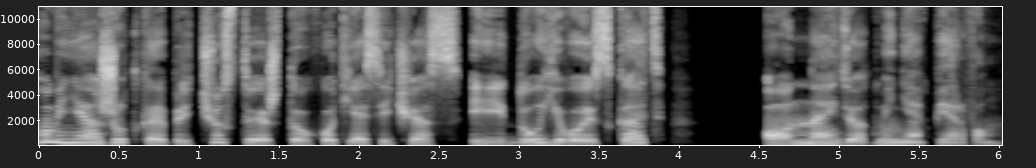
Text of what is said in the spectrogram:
У меня жуткое предчувствие, что хоть я сейчас и иду его искать, он найдет меня первым.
